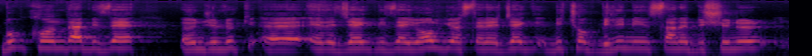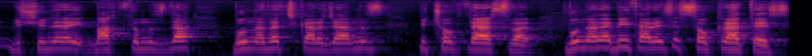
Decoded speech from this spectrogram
Bu konuda bize öncülük e, edecek, bize yol gösterecek birçok bilim insanı düşünür düşünerek baktığımızda bunlara çıkaracağımız birçok ders var. Bunlara bir tanesi Sokrates.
